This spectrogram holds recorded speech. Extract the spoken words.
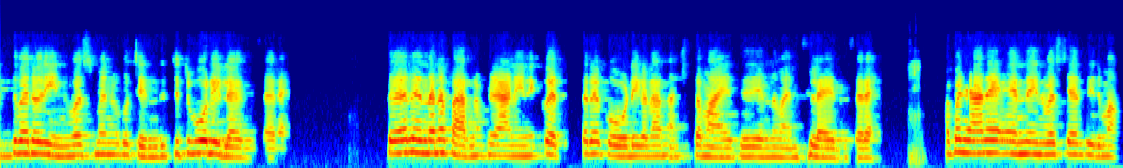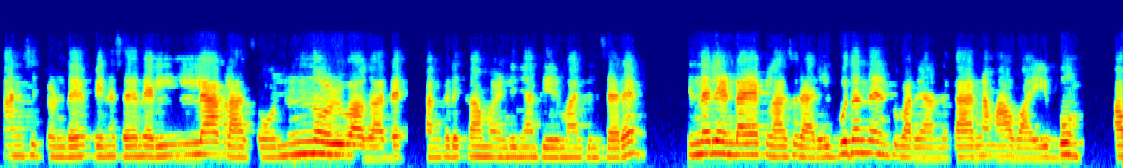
ഇതുവരെ ഒരു ഇൻവെസ്റ്റ്മെന്റ് ചിന്തിച്ചിട്ട് പോലും ഇല്ലായിരുന്നു സാറേ. സാർ ഇന്നലെ പറഞ്ഞപ്പോഴാണ് എനിക്ക് എത്ര കോടികളാ നഷ്ടമായത് എന്ന് മനസ്സിലായത് സാറേ. അപ്പൊ ഞാൻ എന്നെ ഇൻവെസ്റ്റ് ചെയ്യാൻ തീരുമാനിച്ചിട്ടുണ്ട്. പിന്നെ സാറിന്റെ എല്ലാ ക്ലാസ്സും ഒന്നും ഒഴിവാകാതെ പങ്കെടുക്കാൻ വേണ്ടി ഞാൻ തീരുമാനിച്ചിട്ടുണ്ട് സാറേ ഇന്നലെ ഉണ്ടായ ക്ലാസ് ഒരു അത്ഭുതം എന്ന് എനിക്ക് പറയാനുള്ളത് കാരണം ആ വൈബും ആ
